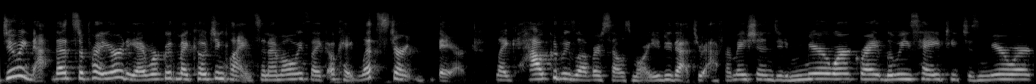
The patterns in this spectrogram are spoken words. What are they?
doing that. That's a priority. I work with my coaching clients and I'm always like, okay, let's start there. Like, how could we love ourselves more? You do that through affirmations, you do mirror work, right? Louise Hay teaches mirror work.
